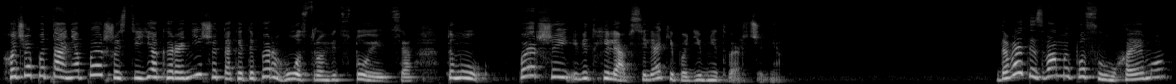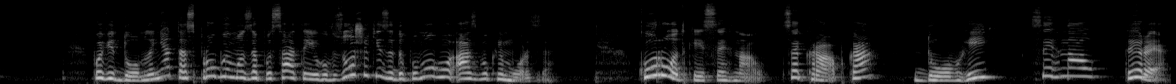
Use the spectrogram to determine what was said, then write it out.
Хоча питання першості, як і раніше, так і тепер гостро відстоюються, тому перший відхиляв всілякі подібні твердження. Давайте з вами послухаємо повідомлення та спробуємо записати його в зошиті за допомогою азбуки Морзе. Короткий сигнал це крапка, довгий сигнал тире.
